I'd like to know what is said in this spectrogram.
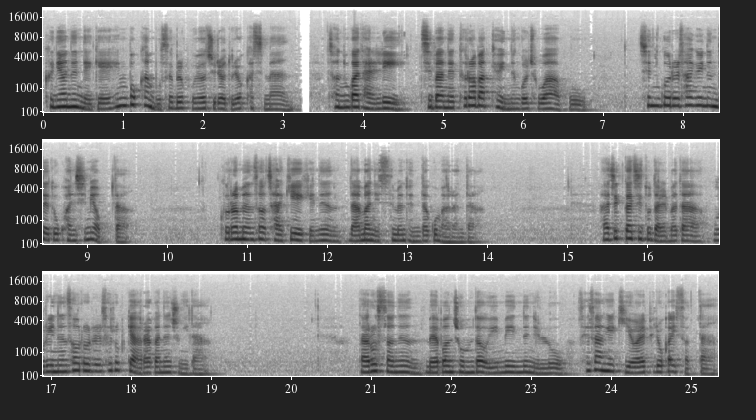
그녀는 내게 행복한 모습을 보여주려 노력하지만 전과 달리 집안에 틀어박혀 있는 걸 좋아하고 친구를 사귀는데도 관심이 없다. 그러면서 자기에게는 나만 있으면 된다고 말한다. 아직까지도 날마다 우리는 서로를 새롭게 알아가는 중이다. 나로서는 매번 좀 더 의미 있는 일로 세상에 기여할 필요가 있었다.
